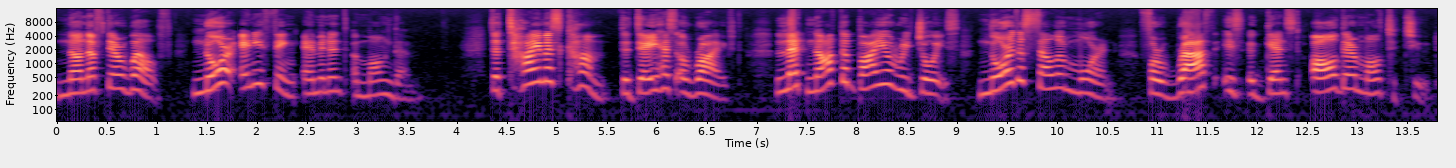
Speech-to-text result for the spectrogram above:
none of their wealth, nor anything eminent among them. The time has come, the day has arrived. Let not the buyer rejoice, nor the seller mourn, for wrath is against all their multitude.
